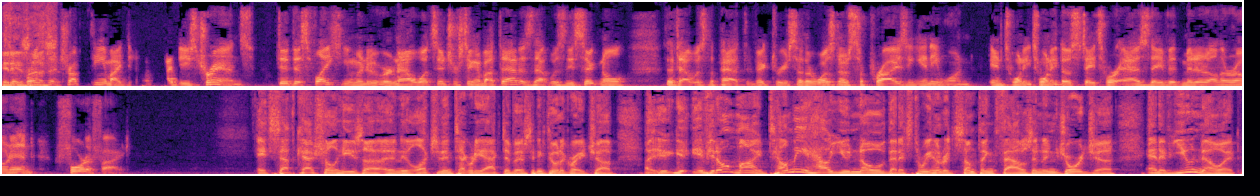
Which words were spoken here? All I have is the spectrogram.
It so is uh, President Trump's team identified these trends did this flanking maneuver. Now, what's interesting about that is that was the signal that that was the path to victory. So there was no surprising anyone in 2020. Those states were, as they've admitted on their own end, fortified. It's Seth Keshel. He's uh, an election integrity activist, and he's doing a great job. Uh, if you don't mind, tell me how you know that it's 300 something thousand in Georgia. And if you know it,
